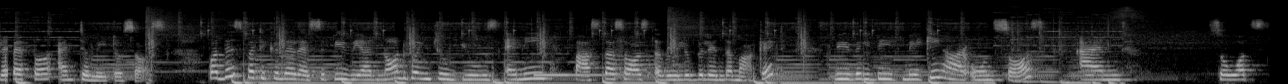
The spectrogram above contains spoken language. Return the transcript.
red pepper and tomato sauce. For this particular recipe, we are not going to use any pasta sauce available in the market. We will be making our own sauce and so what's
